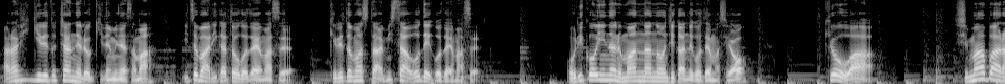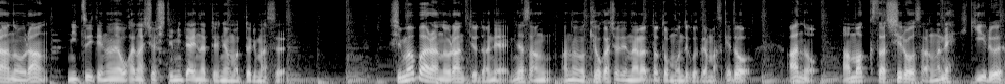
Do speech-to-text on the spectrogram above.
アラフィギルドチャンネルをお聞きの皆様いつもありがとうございます。ギルドマスターミサオでございます。お利口になる漫談のお時間でございますよ。今日は島原の乱についての、ね、お話をしてみたいなというふうに思っております。島原の乱っていうのはね皆さんあの教科書で習ったと思うんでございますけどあの天草四郎さんがね率いる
